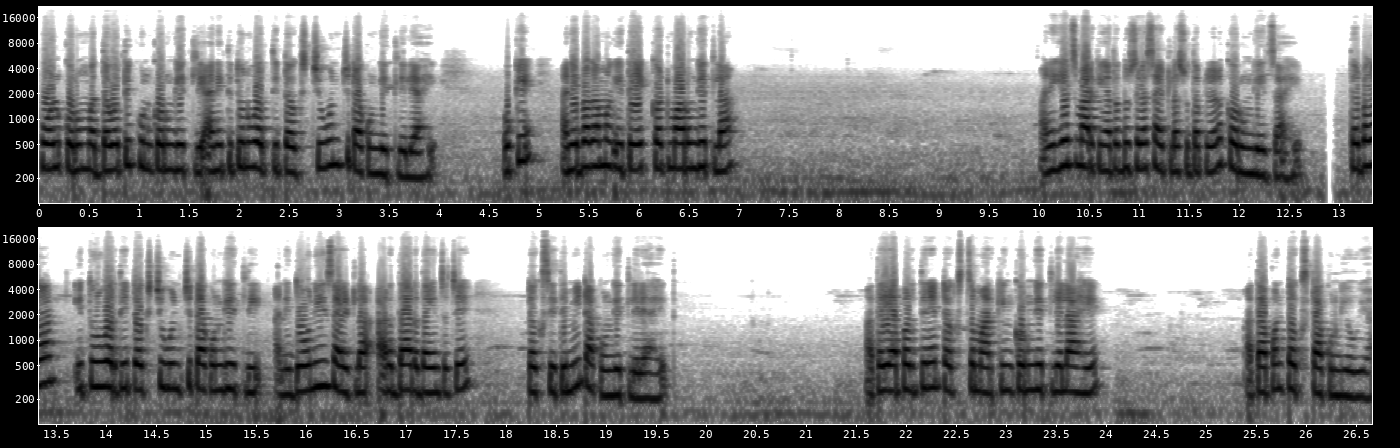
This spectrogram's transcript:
फोल्ड करून मध्यावरती खून करून घेतली आणि तिथून वरती टक्सची उंची टाकून घेतलेली आहे. ओके? आणि बघा मग इथे एक कट मारून घेतला. आणि हेच मार्किंग आता दुसऱ्या साईडला सुद्धा आपल्याला करून घ्यायचं आहे. तर बघा इथून वरती टक्सची उंची टाकून घेतली आणि दोन्ही साईडला अर्धा अर्धा इंचाचे टक्स इथे मी टाकून घेतलेले आहेत. आता या पद्धतीने टक्सचं मार्किंग करून घेतलेलं आहे. आता आपण टक्स टाकून घेऊया.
